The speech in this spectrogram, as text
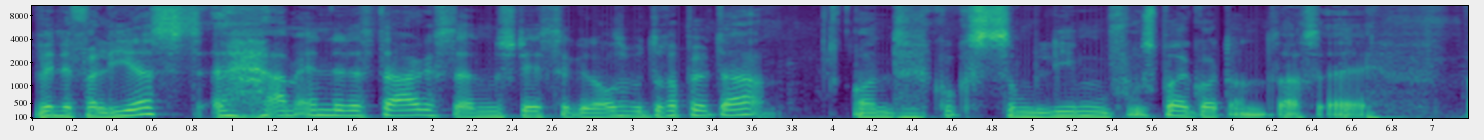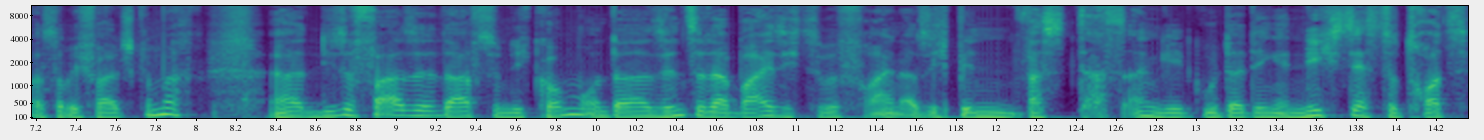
Wenn du verlierst äh, am Ende des Tages, dann stehst du genauso bedrüppelt da und guckst zum lieben Fußballgott und sagst, ey, was habe ich falsch gemacht? Ja, diese Phase darfst du nicht kommen und da sind sie dabei, sich zu befreien. Also ich bin, was das angeht, guter Dinge. Nichtsdestotrotz,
